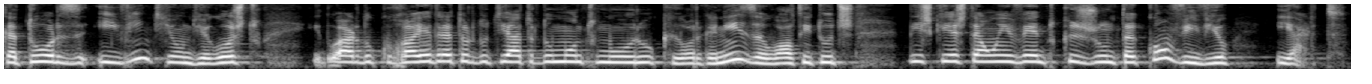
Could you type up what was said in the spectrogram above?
14 e 21 de agosto. Eduardo Correia, diretor do Teatro do Monte Muro, que organiza o Altitudes, diz que este é um evento que junta convívio e arte.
